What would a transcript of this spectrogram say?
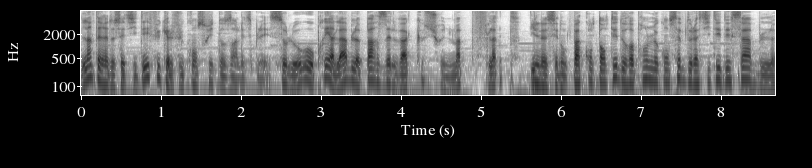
L'intérêt de cette cité fut qu'elle fut construite dans un let's play solo au préalable par Zelvac sur une map flat. Il ne s'est donc pas contenté de reprendre le concept de la cité des sables.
